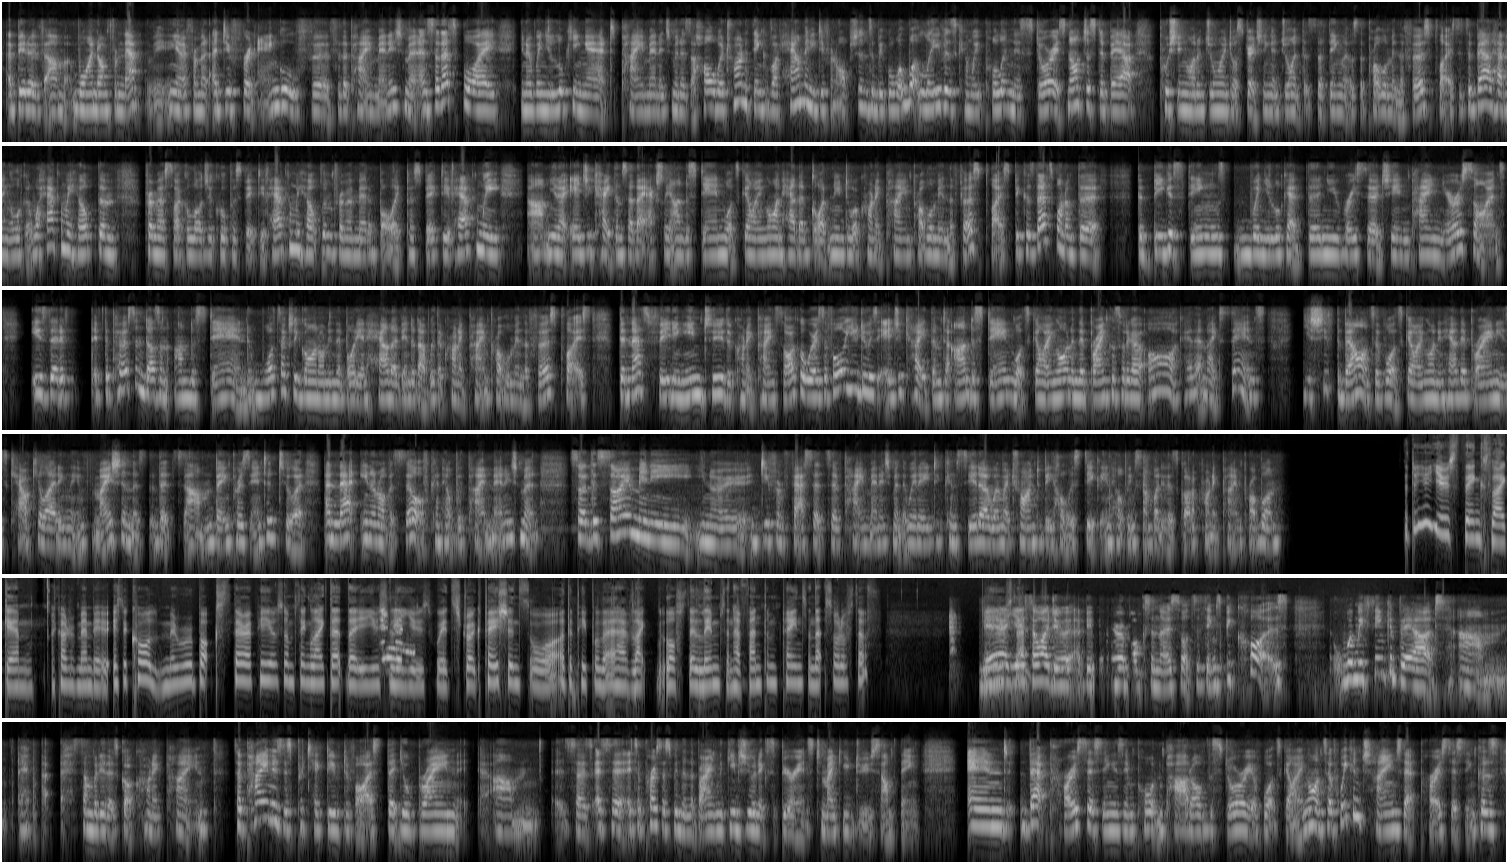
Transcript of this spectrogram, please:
a bit of um, wind on from that you know from a, a, different angle for for the pain management and so that's why you know when you're looking at pain management as a whole we're trying to think of like how many different options and we go well, what levers can we pull in this story it's not just about pushing on a joint or stretching a joint that's the thing that was the problem in the first place it's about having a look at well how can we help them from a psychological perspective? How can we help them from a metabolic perspective? How can we, um, you know, educate them so they actually understand what's going on, how they've gotten into a chronic pain problem in the first place? Because that's one of the the biggest things when you look at the new research in pain neuroscience is that if if the person doesn't understand what's actually gone on in their body and how they've ended up with a chronic pain problem in the first place, then that's feeding into the chronic pain cycle. Whereas if all you do is educate them to understand what's going on and their brain can sort of go, oh, okay, that makes sense, you shift the balance of what's going on in how their brain is calculating the information that's that's um, being presented to it, and that in and of itself can help with pain management. So there's so many you know different facets of pain management that we need to consider when we're trying to be holistic in helping somebody that's got a chronic pain problem. Do you use things like um, I can't remember. Is it called mirror box therapy or something like that that you usually use with stroke patients or other people that have like lost their limbs and have phantom pains and that sort of stuff? Yeah, yeah. So I do a bit of mirror box and those sorts of things because when we think about um, somebody that's got chronic pain. So pain is this protective device that your brain. Um, so it's, it's a it's a process within the brain that gives you an experience to make you do something. And that processing is an important part of the story of what's going on. So if we can change that processing, because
